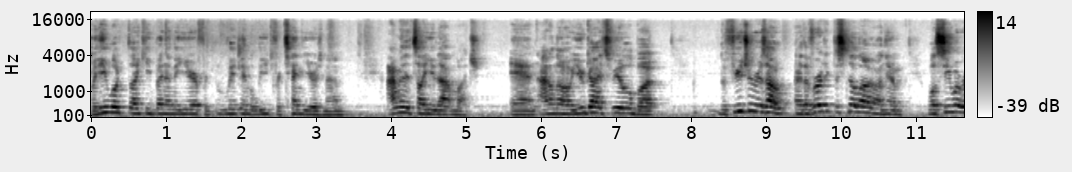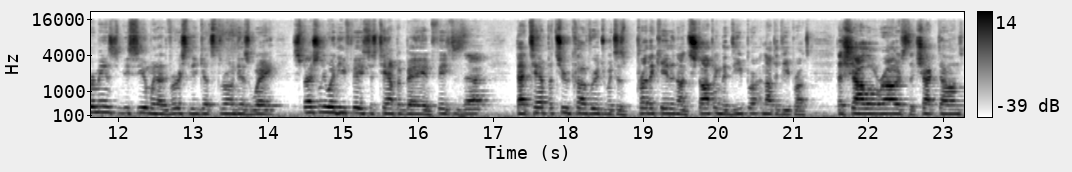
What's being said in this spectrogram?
but he looked like he'd been in the year for in the league for ten years, man. I'm going to tell you that much. And I don't know how you guys feel, but the future is out, or the verdict is still out on him. We'll see what remains to be seen when adversity gets thrown his way, especially when he faces Tampa Bay and faces that that Tampa 2 coverage, which is predicated on stopping the deep, not the deep routes, the shallow routes, the checkdowns.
